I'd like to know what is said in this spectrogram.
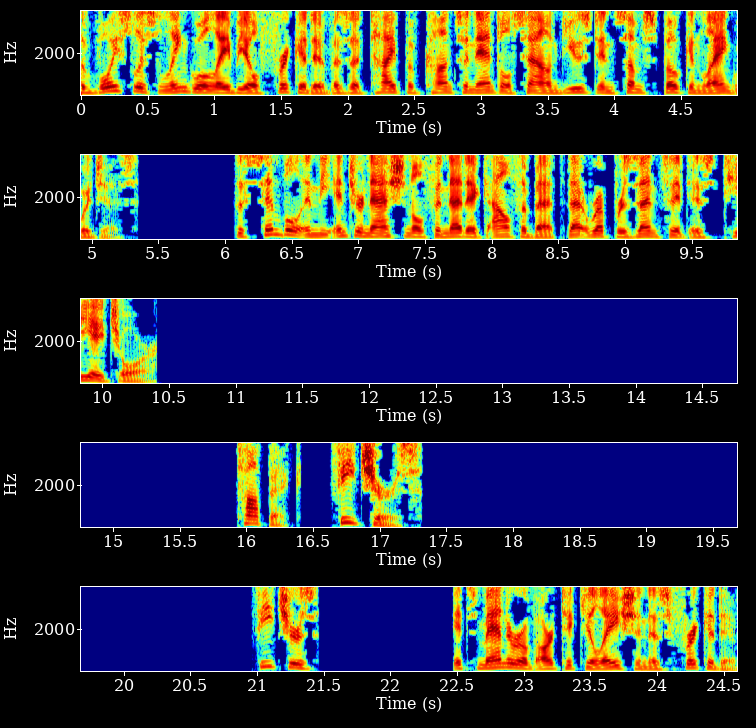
The voiceless linguolabial fricative is a type of consonantal sound used in some spoken languages. The symbol in the International Phonetic Alphabet that represents it is th or. Features Features its manner of articulation is fricative,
